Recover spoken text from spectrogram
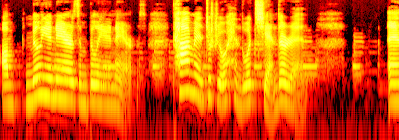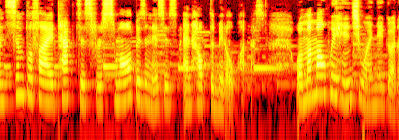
on millionaires and billionaires. 他们就是有很多钱的人。And simplify taxes for small businesses and help the middle class. 我妈妈会很喜欢那个的。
